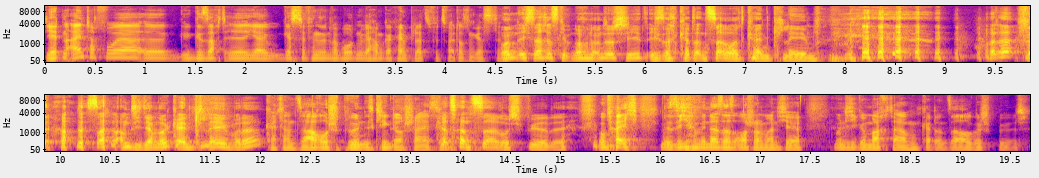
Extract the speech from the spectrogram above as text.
Die hätten einen Tag vorher äh, gesagt, äh, ja, Gäste sind verboten, wir haben gar keinen Platz für 2000 Gäste. Und ich sage, es gibt noch einen Unterschied. Ich sage, Catanzaro hat keinen Claim. oder? Das haben die. Die haben noch keinen Claim, oder? Catanzaro spüren, es klingt auch scheiße. Catanzaro spürt, ey. Wobei ich mir sicher bin, dass das auch schon manche, manche gemacht haben. Catanzaro gespürt.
